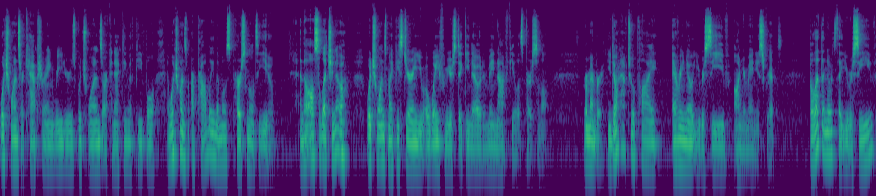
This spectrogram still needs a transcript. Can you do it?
which ones are capturing readers, which ones are connecting with people, and which ones are probably the most personal to you and they'll also let you know which ones might be steering you away from your sticky note and may not feel as personal. Remember, you don't have to apply every note you receive on your manuscript, but let the notes that you receive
